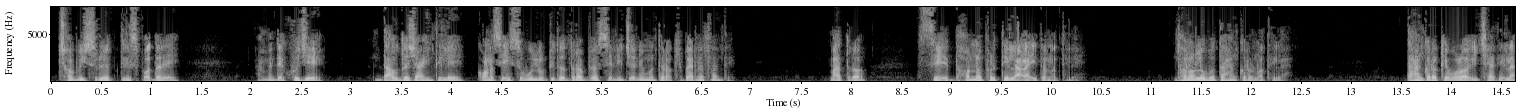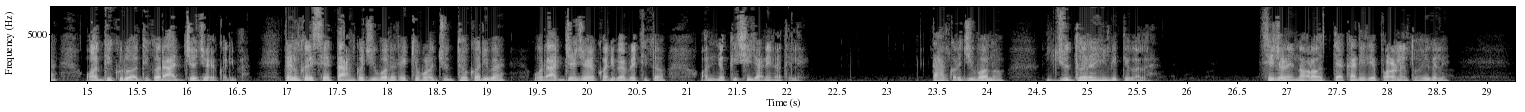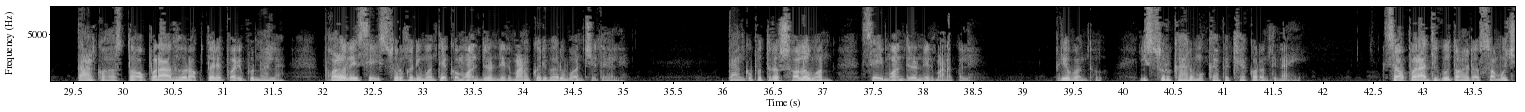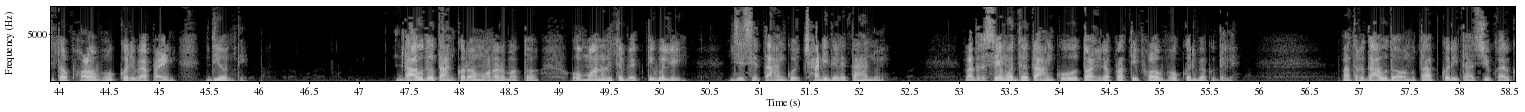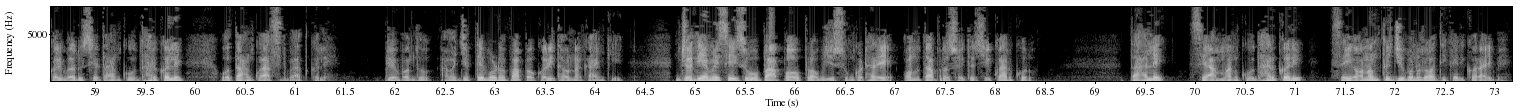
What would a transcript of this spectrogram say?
ଛବିଶରୁ ଏକତିରିଶ ପଦରେ ଆମେ ଦେଖୁ ଯେ ଦାଉଦ ଚାହିଁଥିଲେ କ'ଣ ସେହିସବୁ ଲୁଟିତ ଦ୍ରବ୍ୟ ସେ ନିଜ ନିମନ୍ତେ ରଖିପାରିନଥାନ୍ତେ ମାତ୍ର ସେ ଧନ ପ୍ରତି ଲାଳାୟିତ ନଥିଲେ। ଧନଲୋଭ ତାହାଙ୍କର ନଥିଲା। ତାହାଙ୍କର କେବଳ ଇଚ୍ଛା ଥିଲା ଅଧିକରୁ ଅଧିକ ରାଜ୍ୟ ଜୟ କରିବା। ତେଣୁକରି ସେ ତାହାଙ୍କ ଜୀବନରେ କେବଳ ଯୁଦ୍ଧ କରିବା ଓ ରାଜ୍ୟ ଜୟ କରିବା ବ୍ୟତୀତ ଅନ୍ୟ କିଛି ଜାଣିନଥିଲେ। ତାହାଙ୍କର ଜୀବନ ଯୁଦ୍ଧରେ ହିଁ ବିତିଗଲା। ସେ ଜଣେ ନରହତ୍ୟାକାରୀରେ ପରିଣତ ହୋଇଗଲେ। ତାହାଙ୍କ ହସ୍ତ ଅପରାଧ ଓ ରକ୍ତରେ ପରିପୂର୍ଣ୍ଣ ହେଲା। ଫଳରେ ସେ ଈଶ୍ୱରଙ୍କ ନିମନ୍ତେ ଏକ ମନ୍ଦିର ନିର୍ମାଣ କରିବାରୁ ବଞ୍ଚିତ ହେଲେ। ତାଙ୍କ ପୁତ୍ର ସଲୋମନ ସେହି ମନ୍ଦିର ନିର୍ମାଣ କଲେ। ପ୍ରିୟ ବନ୍ଧୁ ଈଶ୍ୱର କାହାର ମୁଖାପେକ୍ଷା କରନ୍ତି ନାହିଁ। ସେ ଅପରାଧୀକୁ ତହିଁର ସମୁଚିତ ଫଳ ଭୋଗ କରିବା ପାଇଁ ଦିଅନ୍ତି। ଦାଉଦ ତାହାଙ୍କର ମନର ମତ ଓ ମନୋନୀତ ବ୍ୟକ୍ତି ବୋଲି ଯେ ସେ ତାହାଙ୍କୁ ଛାଡ଼ିଦେଲେ ତାହା ନୁହେଁ। ମାତ୍ର ସେ ମଧ୍ୟ ତାହାଙ୍କୁ ତହିଁର ପ୍ରତିଫଳ ଭୋଗ କରିବାକୁ ଦେଲେ। ମାତ୍ର ଦାଉଦ ଅନୁତାପ କରି ତାହା ସ୍ୱୀକାର କରିବାରୁ ସେ ତାହାଙ୍କୁ ଉଦ୍ଧାର କଲେ ଓ ତାହାଙ୍କୁ ଆଶୀର୍ବାଦ କଲେ। ପ୍ରିୟ ବନ୍ଧୁ ଆମେ ଯେତେ ବଡ଼ ପାପ କରିଥାଉ ନା କାହିଁକି? ଯଦି ଆମେ ସେହିସବୁ ପାପ ପ୍ରଭୁ ଯୀଶୁଙ୍କଠାରେ ଅନୁତାପର ସହିତ ସ୍ୱୀକାର କରୁ ତାହେଲେ ସେ ଆମମାନଙ୍କୁ ଉଦ୍ଧାର କରି ସେହି ଅନନ୍ତ ଜୀବନର ଅଧିକାରୀ କରାଇବେ।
